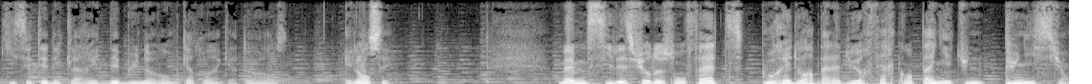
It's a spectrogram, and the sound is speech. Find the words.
qui s'était déclaré début novembre 1994, est lancé. Même s'il est sûr de son fait, pour Édouard Balladur, faire campagne est une punition.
